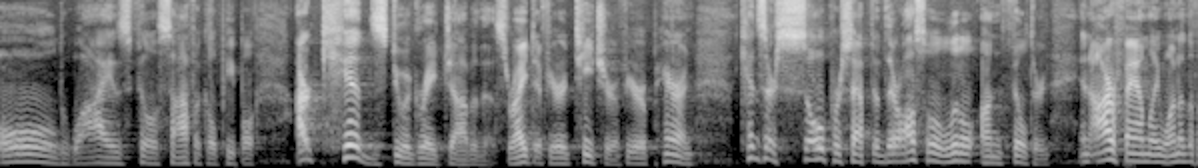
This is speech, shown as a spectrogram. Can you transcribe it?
old, wise, philosophical people. Our kids do a great job of this, right? If you're a teacher, if you're a parent, kids are so perceptive, they're also a little unfiltered. In our family, one of the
